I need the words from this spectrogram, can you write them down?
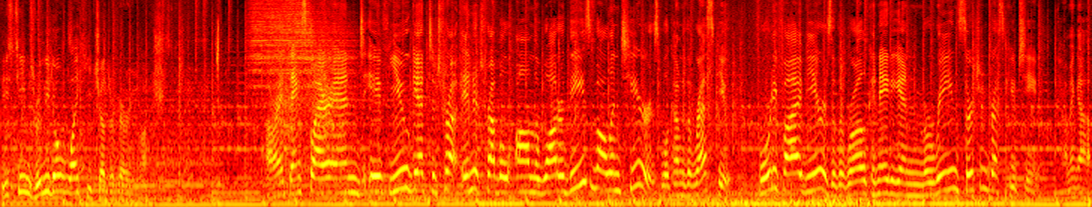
These teams really don't like each other very much. All right, thanks, Squire. And if you get to tr- into trouble on the water, these volunteers will come to the rescue. 45 years of the Royal Canadian Marine Search and Rescue Team coming up.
